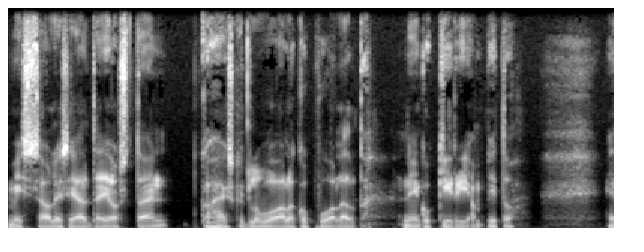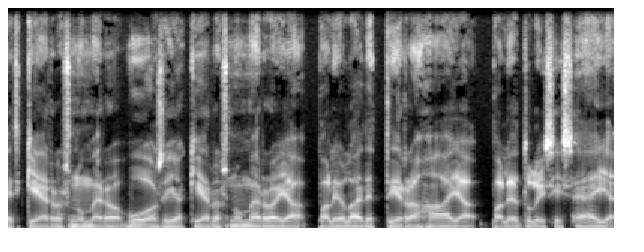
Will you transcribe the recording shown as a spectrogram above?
missä oli sieltä jostain 80-luvun alkupuolelta niin kuin kirjanpito. Et kierrosnumero, vuosi ja kierrosnumero ja paljon laitettiin rahaa ja paljon tuli sisään ja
